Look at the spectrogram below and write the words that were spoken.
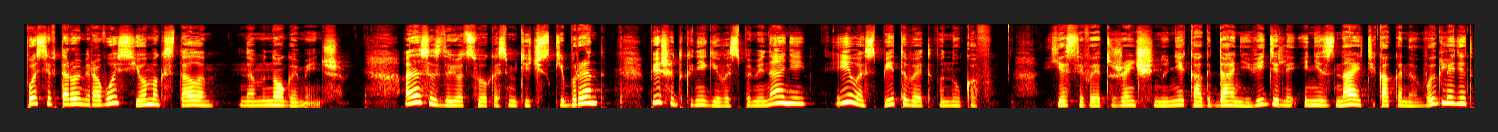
После Второй мировой съемок стало намного меньше. Она создает свой косметический бренд, пишет книги воспоминаний и воспитывает внуков – если вы эту женщину никогда не видели и не знаете, как она выглядит,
